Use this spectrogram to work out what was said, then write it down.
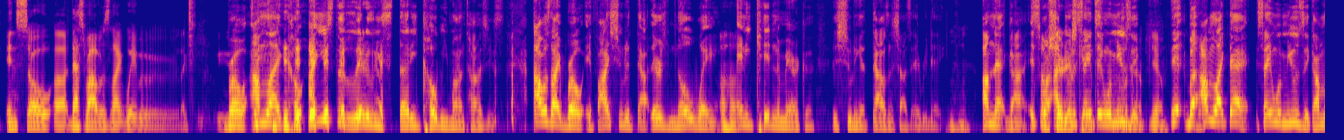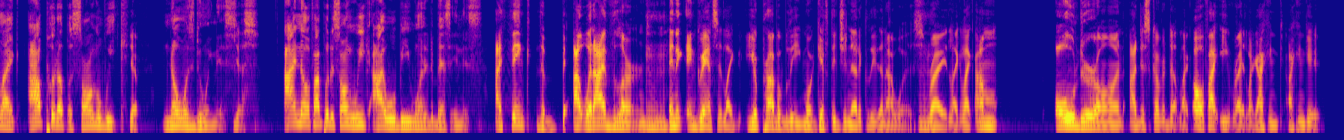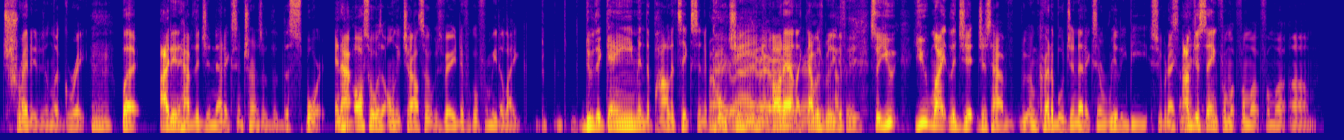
And so uh, that's why I was like, wait, wait, wait, wait, wait. like, Bro, I'm like, I used to literally study Kobe montages. I was like, bro, if I shoot a thousand, there's no way Uh-huh. any kid in America is shooting a thousand shots every day. I'm that guy. It's Mm-hmm. What sure I do the same thing with music. Yeah. Yeah, but I'm like that. Same with music. I'm like, I'll put up a song a week. Yep. No one's doing this. yes. I know if I put a song a week, I will be one of the best in this. I think the I, what I've learned, Mm-hmm. and and granted, like you're probably more gifted genetically than I was, Mm-hmm. right? Like like I'm older on. I discovered that like oh, if I eat right, like I can I can get shredded and look great, Mm-hmm. but. I didn't have the genetics in terms of the, the sport. And Mm-hmm. I also was an only child, so it was very difficult for me to like d- do the game and the politics and the Right, coaching right, and right, all that. Like that was really difficult. you. So you you might legit just have incredible genetics and really be super nice. I'm just saying from a, from a from a um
